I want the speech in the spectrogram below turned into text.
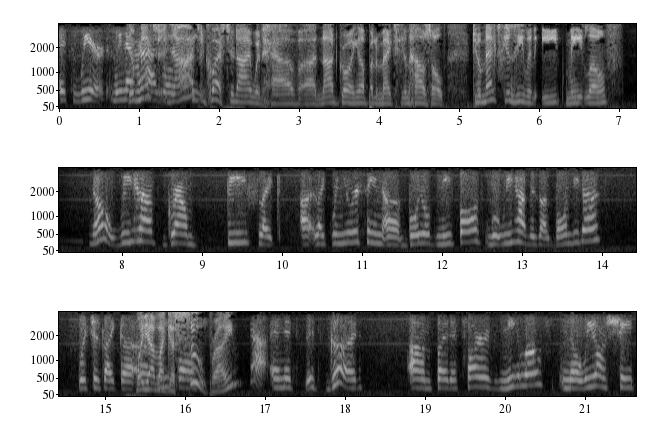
it's weird. We never had now, that's a question I would have, uh, not growing up in a Mexican household. Do Mexicans even eat meatloaf? No, we have ground beef, like uh, like when you were saying uh, boiled meatballs. What we have is albondigas, which is like a. Well, you have like a soup, right? Yeah, and it's it's good. Um, but as far as meatloaf, no, we don't shape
